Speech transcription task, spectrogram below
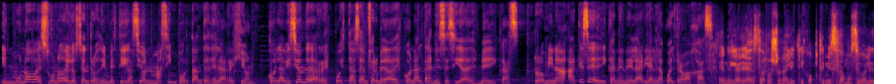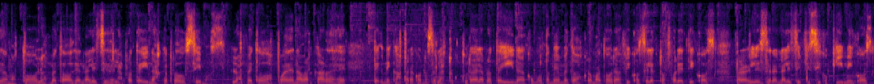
Inmunova es uno de los centros de investigación más importantes de la región, con la visión de dar respuestas a enfermedades con altas necesidades médicas. Romina, ¿a qué se dedican en el área en la cual trabajas? En el área de desarrollo analítico optimizamos y validamos todos los métodos de análisis de las proteínas que producimos. Los métodos pueden abarcar desde técnicas para conocer la estructura de la proteína, como también métodos cromatográficos y electroforéticos para realizar análisis físico-químicos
